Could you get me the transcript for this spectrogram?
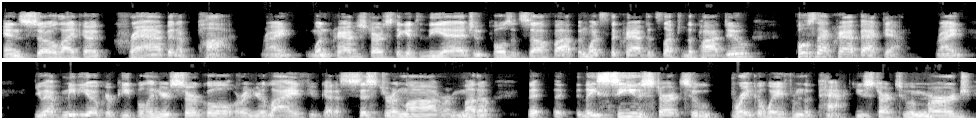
And so, like a crab in a pot, right? One crab starts to get to the edge and pulls itself up. And what's the crab that's left in the pot do? Pulls that crab back down, right? You have mediocre people in your circle or in your life, you've got a sister in law or a mother, that, they see you start to break away from the pack. You start to emerge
